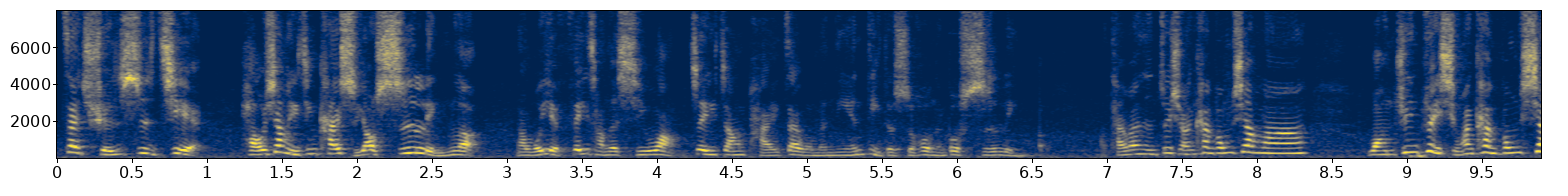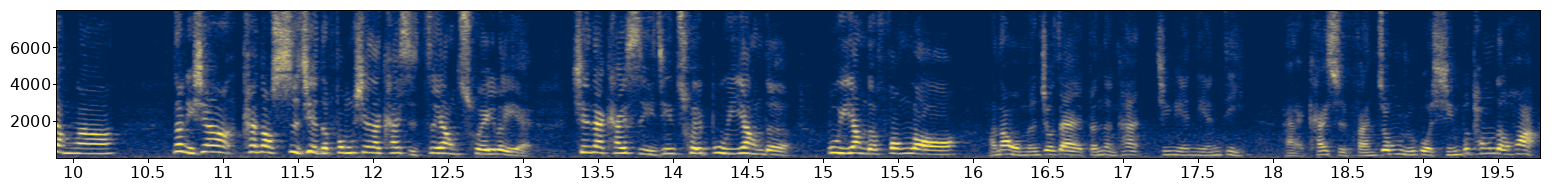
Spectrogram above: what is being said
在全世界好像已经开始要失灵了。那我也非常的希望这一张牌在我们年底的时候能够失灵。台湾人最喜欢看风向啦，网军最喜欢看风向啦。那你现在看到世界的风现在开始这样吹了耶，现在开始已经吹不一样的不一样的风了哦。好，那我们就再等等看，今年年底，哎，开始反中如果行不通的话，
